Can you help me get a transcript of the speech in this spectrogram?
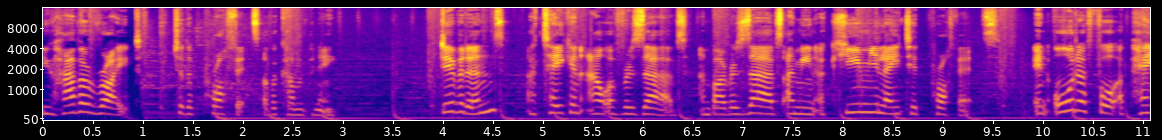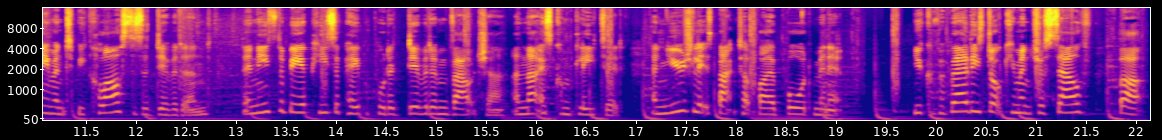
you have a right to the profits of a company. Dividends are taken out of reserves, and by reserves, I mean accumulated profits. In order for a payment to be classed as a dividend, there needs to be a piece of paper called a dividend voucher, and that is completed. And usually it's backed up by a board minute. You can prepare these documents yourself, but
